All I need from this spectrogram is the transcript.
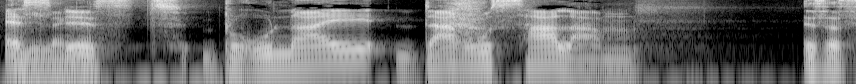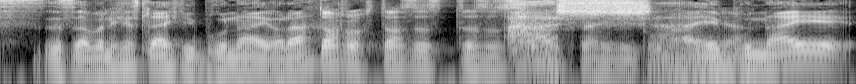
Es ist Brunei Darussalam. Ist das ist aber nicht das gleiche wie Brunei, oder? Doch, doch, das ist, das ist Ah, das gleiche wie Schei, ja. Brunei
